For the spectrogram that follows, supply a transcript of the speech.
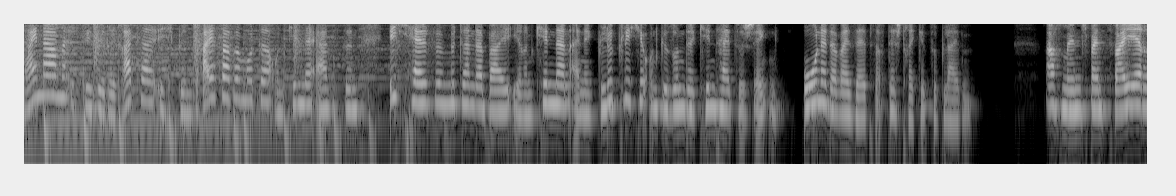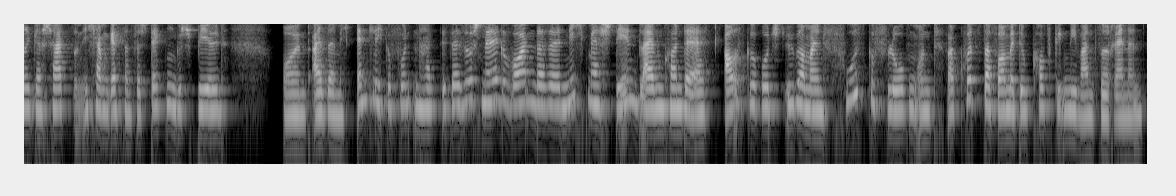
Mein Name ist Desiree Ratter, ich bin dreifache Mutter und Kinderärztin. Ich helfe Müttern dabei, ihren Kindern eine glückliche und gesunde Kindheit zu schenken ohne dabei selbst auf der Strecke zu bleiben. Ach Mensch, mein zweijähriger Schatz und ich haben gestern Verstecken gespielt und als er mich endlich gefunden hat, ist er so schnell geworden, dass er nicht mehr stehen bleiben konnte. Er ist ausgerutscht, über meinen Fuß geflogen und war kurz davor, mit dem Kopf gegen die Wand zu rennen.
